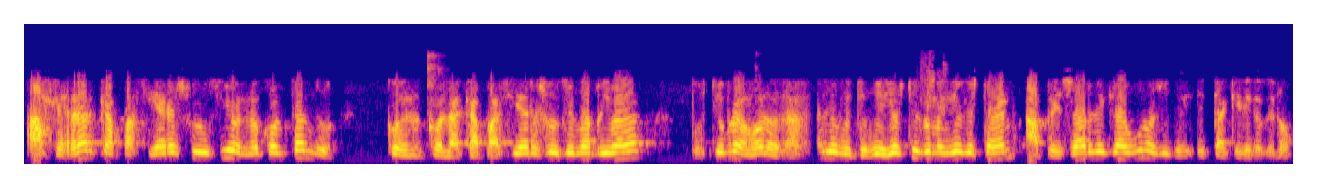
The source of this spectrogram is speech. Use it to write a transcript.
a cerrar capacidad de resolución, no contando con, la capacidad de resolución de la privada, pues tío, pero bueno, yo estoy convencido que estarán, a pesar de que algunos están queriendo que no.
